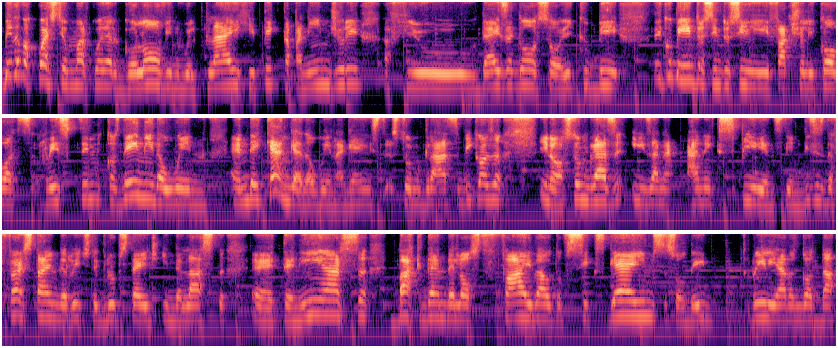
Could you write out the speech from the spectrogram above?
bit of a question mark whether Golovin will play. He picked up an injury a few days ago, so it could be it could be interesting to see if actually Kovac risked him because they need a win and they can get a win against Sturm Graz because you know Sturm Graz is an unexperienced team. This is the first time they reached the group stage in the last uh, 10 years. Back then they lost five out of six games, so they really haven't got the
